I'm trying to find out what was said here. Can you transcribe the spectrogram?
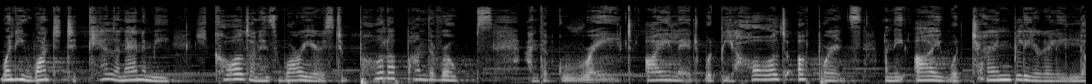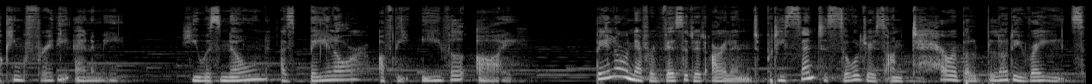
when he wanted to kill an enemy, he called on his warriors to pull up on the ropes, and the great eyelid would be hauled upwards, and the eye would turn blearily looking for the enemy. He was known as Balor of the Evil Eye. Balor never visited Ireland, but he sent his soldiers on terrible, bloody raids,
